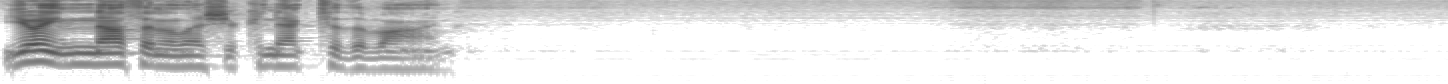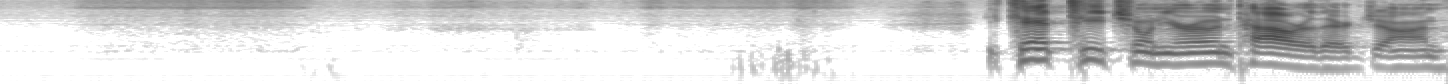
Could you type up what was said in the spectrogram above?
You ain't nothing unless you connect to the vine. You can't teach on your own power there, John.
